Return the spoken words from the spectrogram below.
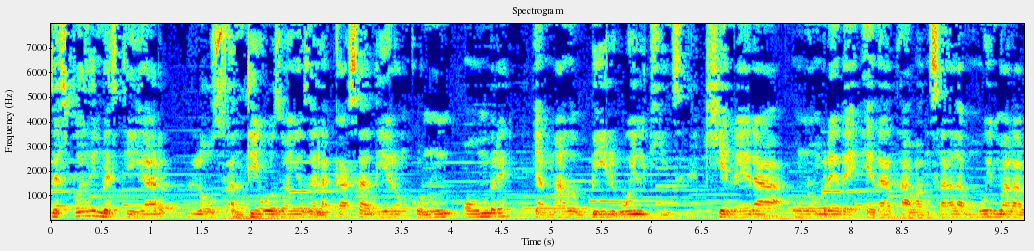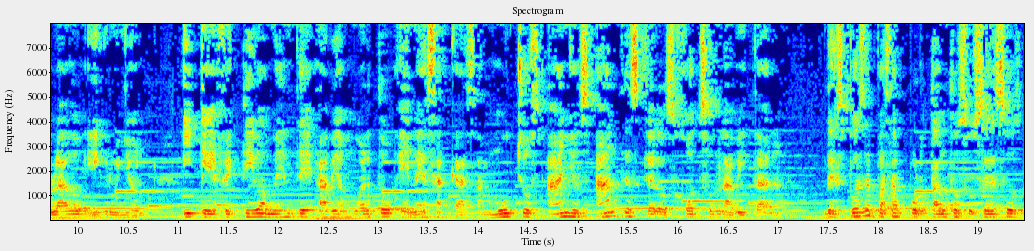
Después de investigar, los antiguos dueños de la casa dieron con un hombre llamado Bill Wilkins, quien era un hombre de edad avanzada, muy mal hablado y gruñón, y que efectivamente había muerto en esa casa muchos años antes que los Hudson la habitaran. Después de pasar por tantos sucesos,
